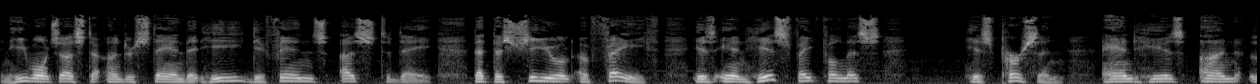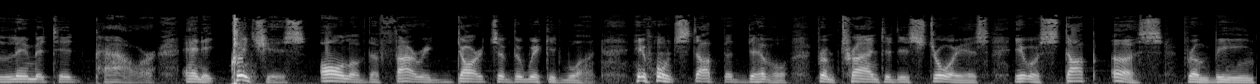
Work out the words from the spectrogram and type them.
And He wants us to understand that He defends us today. That the shield of faith is in His faithfulness, His person, and His unlimited power. And it quenches all of the fiery darts of the wicked one. It won't stop the devil from trying to destroy us. It will stop us from being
